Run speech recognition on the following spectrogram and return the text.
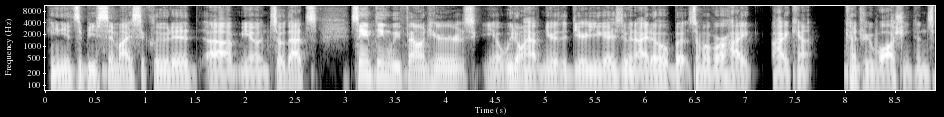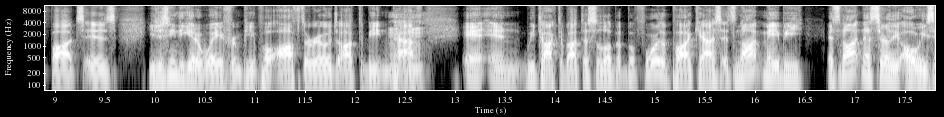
He needs to be semi secluded, um, you know. And so that's same thing we found here. You know, we don't have near the deer you guys do in Idaho, but some of our high high count country Washington spots is you just need to get away from people off the roads, off the beaten path. And, and we talked about this a little bit before the podcast. It's not maybe it's not necessarily always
